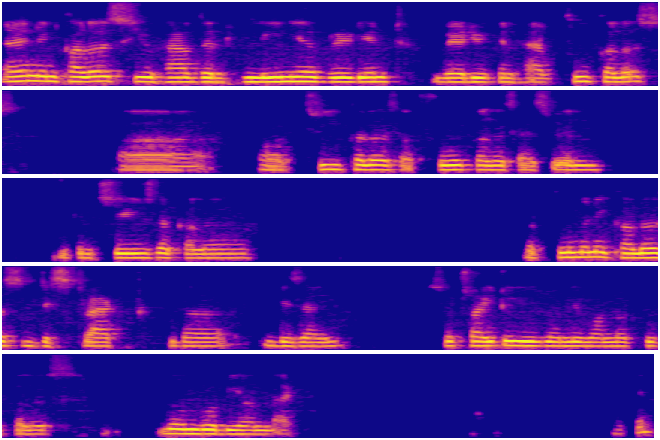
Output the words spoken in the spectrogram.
And in colors you have the linear gradient where you can have two colors uh, or three colors or four colors as well. You can change the color. But too many colors distract the design. So try to use only one or two colors don't go beyond that. Okay?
